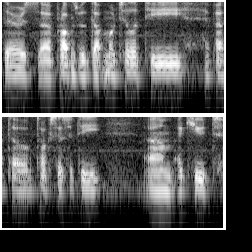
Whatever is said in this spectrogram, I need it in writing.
there's uh, problems with gut motility, hepatotoxicity, um, acute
